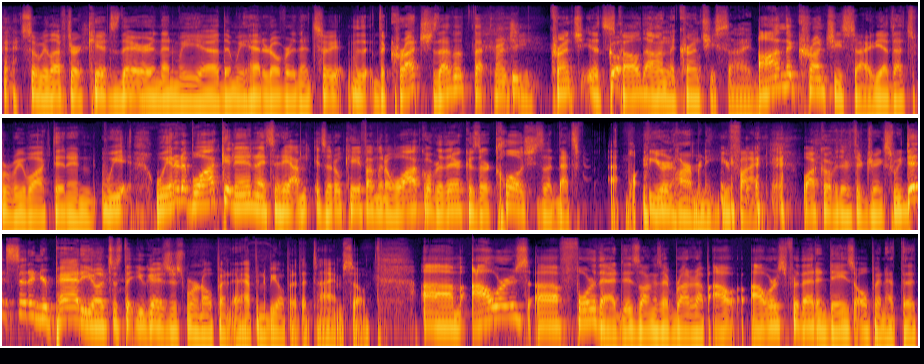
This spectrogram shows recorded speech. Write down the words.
so we left our kids there, and then we uh, then we headed over to that. So the, the crutch is that what that Crunchy. Crunch. It's called on the crunchy side. on the crunchy side? Yeah, that's where we walked in, and we we ended up walking in, and I said, "Hey, I'm, is it okay if I'm going to walk over there because they're closed?" She said, "That's." You're in harmony. You're fine. Walk over there with your drinks. We did sit in your patio. It's just that you guys just weren't open. It happened to be open at the time. So, um, hours uh, for that, as long as I brought it up, hours for that and days open at the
